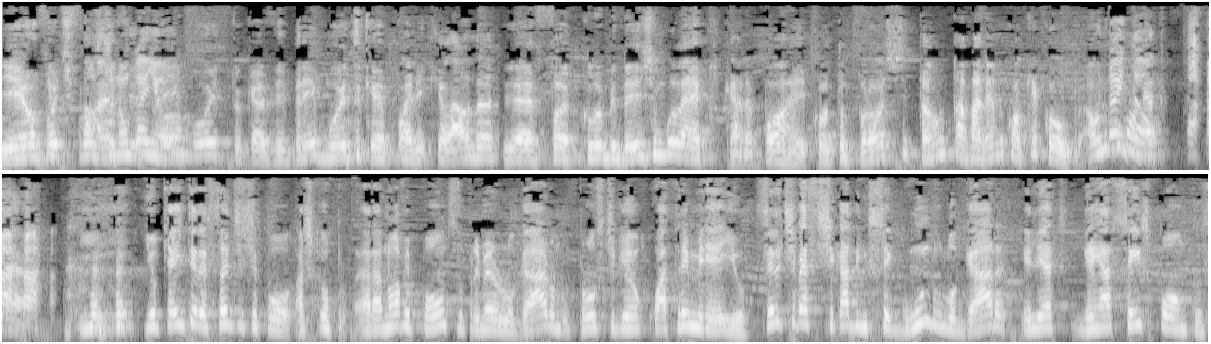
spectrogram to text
E eu vou te falar, eu não vibrei ganhou. muito, cara. Vibrei muito que o Nick Lauda é fã clube desde moleque, cara. Porra, enquanto o Prost, então, tá valendo qualquer coisa. O único Não, então. momento... É, E o que é interessante, tipo, acho que era nove pontos no primeiro lugar, o Prost ganhou 4,5. Se ele tivesse chegado em segundo lugar, ele ia ganhar seis pontos.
